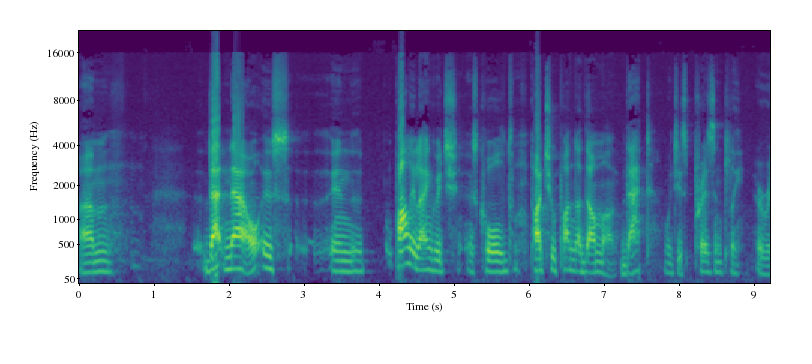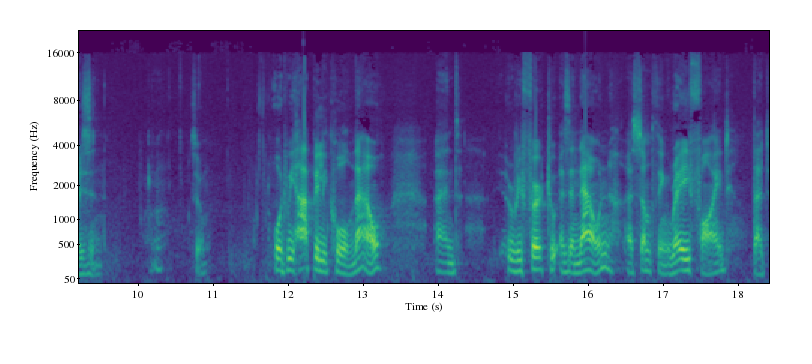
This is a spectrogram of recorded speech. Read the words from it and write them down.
Um, that now is in the Pali language is called Paccuppanna Dhamma, that which is presently arisen. So, what we happily call now, and refer to as a noun, as something reified that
